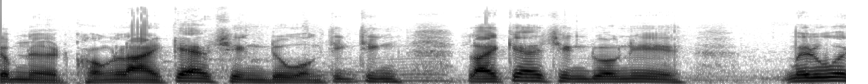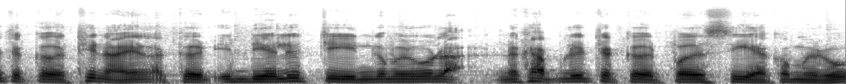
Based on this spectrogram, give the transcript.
กำเนิดของลายแก้วเชียงดวง จริง ๆ ลายแก้วเชียงดวงนี่ไม่รู้ว่าจะเกิดที่ไหนละเกิดอินเดียหรือจีนก็ไม่รู้ละนะครับหรือจะเกิดเปอร์เซียก็ไม่รู้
